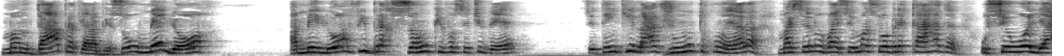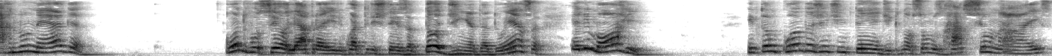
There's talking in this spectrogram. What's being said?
mandar para aquela pessoa o melhor, a melhor vibração que você tiver. Você tem que ir lá junto com ela, mas você não vai ser uma sobrecarga. O seu olhar não nega. Quando você olhar para ele com a tristeza todinha da doença, ele morre. Então, quando a gente entende que nós somos racionais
